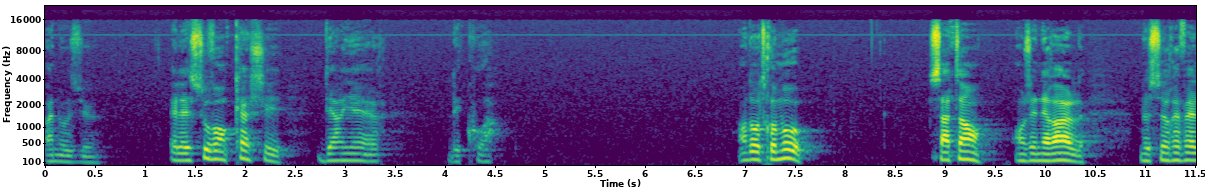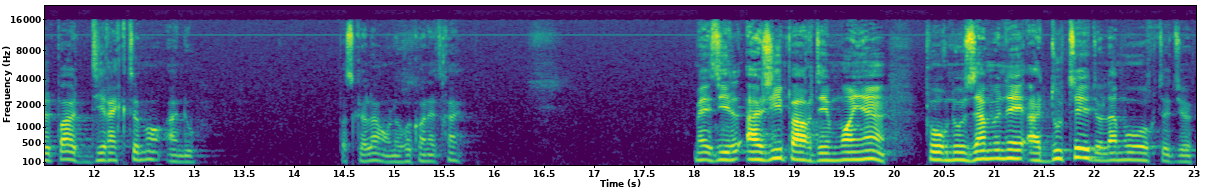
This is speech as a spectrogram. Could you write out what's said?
à nos yeux. Elle est souvent cachée derrière les quoi. En d'autres mots, Satan, en général, ne se révèle pas directement à nous, parce que là, on le reconnaîtrait. Mais il agit par des moyens pour nous amener à douter de l'amour de Dieu,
